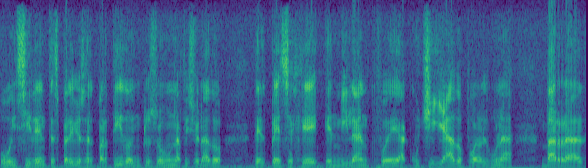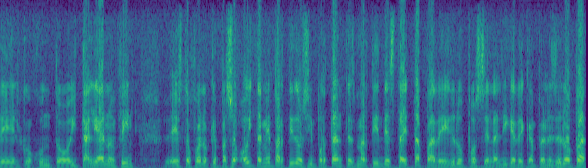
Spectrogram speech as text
Hubo incidentes previos al partido, incluso un aficionado del PSG en Milán fue acuchillado por alguna barra del conjunto italiano. En fin, esto fue lo que pasó. Hoy también partidos importantes, Martín, de esta etapa de grupos en la Liga de Campeones de Europa.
